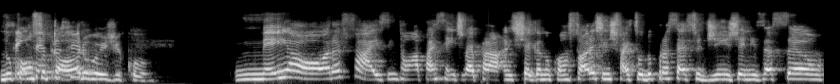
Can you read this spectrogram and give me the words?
No consultório cirúrgico. Meia hora faz, então a paciente vai para, chega no consultório, a gente faz todo o processo de higienização,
